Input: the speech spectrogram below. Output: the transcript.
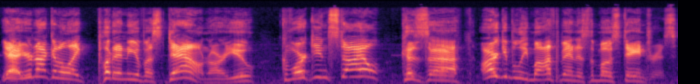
Yeah, you're not gonna like put any of us down, are you? Kevorkian style? Cause uh, arguably Mothman is the most dangerous.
